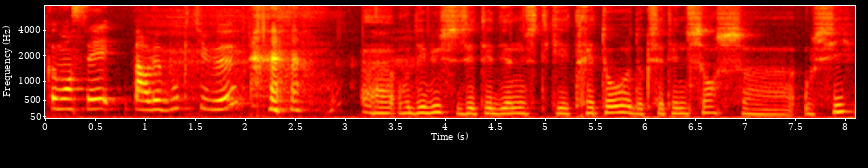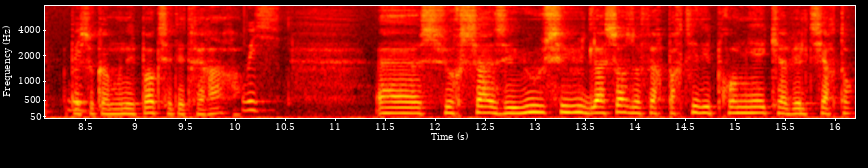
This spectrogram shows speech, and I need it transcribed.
commencer par le bout que tu veux. Euh, au début, j'étais diagnostiqué très tôt, donc c'était une chance euh, aussi, parce qu'à mon époque, c'était très rare. Oui. Euh, sur ça, j'ai eu aussi eu de la chance de faire partie des premiers qui avaient le tiers-temps,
